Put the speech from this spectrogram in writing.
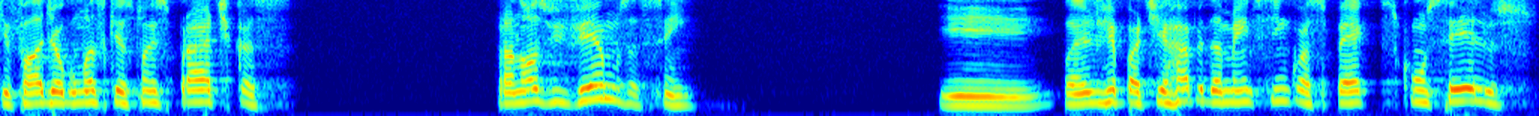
que fala de algumas questões práticas para nós vivermos assim. E planejo repartir rapidamente cinco aspectos, conselhos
